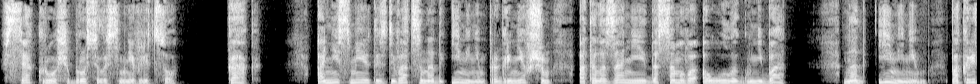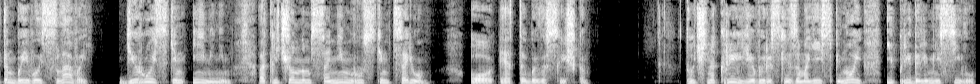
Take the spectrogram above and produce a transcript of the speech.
Вся кровь бросилась мне в лицо. «Как? Они смеют издеваться над именем, прогремевшим от Алазании до самого аула Гуниба, над именем, покрытым боевой славой, геройским именем, отличенным самим русским царем. О, это было слишком. Точно крылья выросли за моей спиной и придали мне силу.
